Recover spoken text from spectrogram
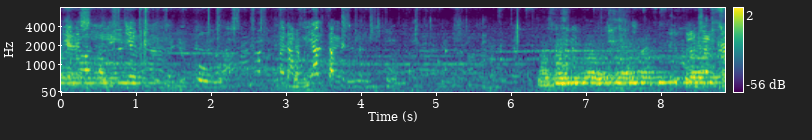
que la izquierda. Está muy alta, pero Mobayllar kalsa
